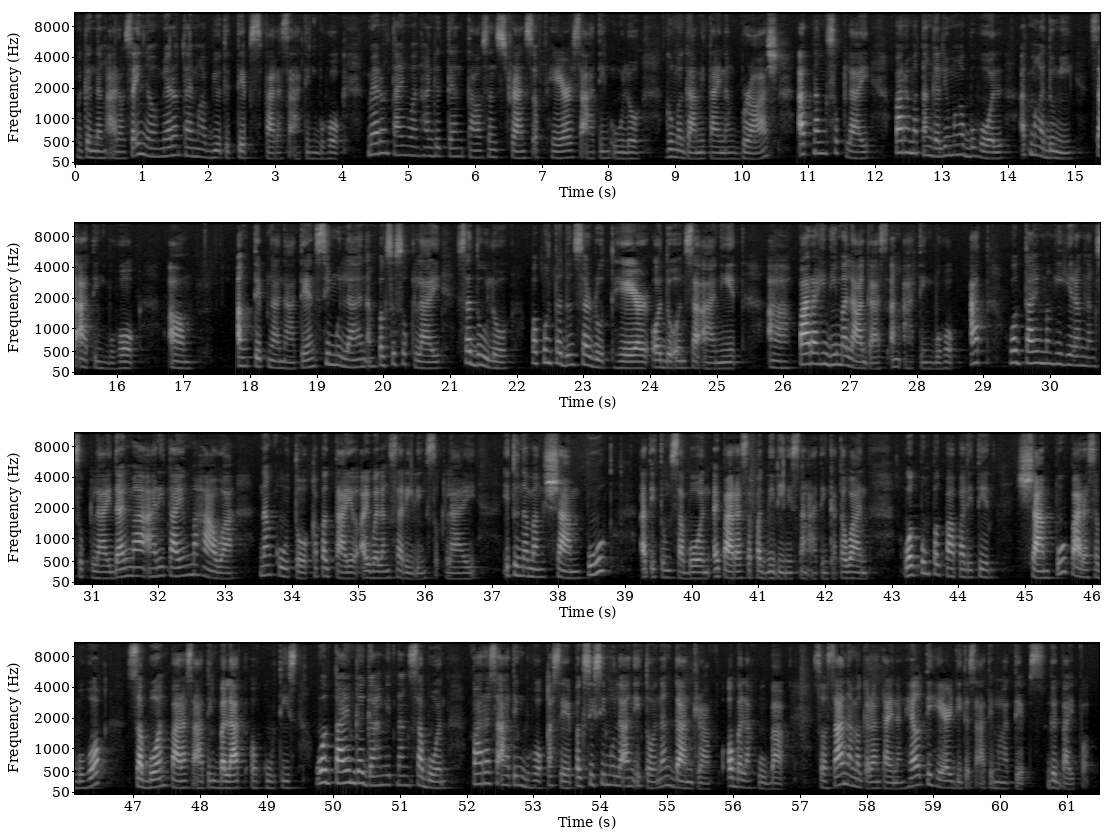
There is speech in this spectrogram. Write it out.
Magandang araw sa inyo. Meron tayong mga beauty tips para sa ating buhok. Meron tayong 110,000 strands of hair sa ating ulo. Gumagamit tayo ng brush at ng suklay para matanggal yung mga buhol at mga dumi sa ating buhok. Um, ang tip nga natin, simulan ang pagsusuklay sa dulo papunta dun sa root hair o doon sa anit ah, para hindi malagas ang ating buhok. At huwag tayong manghihiram ng suklay dahil maaari tayong mahawa ng kuto kapag tayo ay walang sariling suklay. Ito namang shampoo at itong sabon ay para sa paglilinis ng ating katawan. Huwag pong pagpapalitin. Shampoo para sa buhok, sabon para sa ating balat o kutis. Huwag tayong gagamit ng sabon para sa ating buhok kasi pagsisimulaan ito ng dandruff o balakubak. So sana magkaroon tayo ng healthy hair dito sa ating mga tips. Goodbye po.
